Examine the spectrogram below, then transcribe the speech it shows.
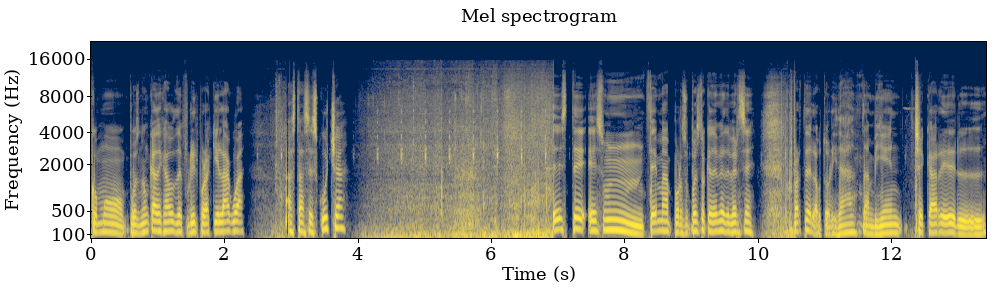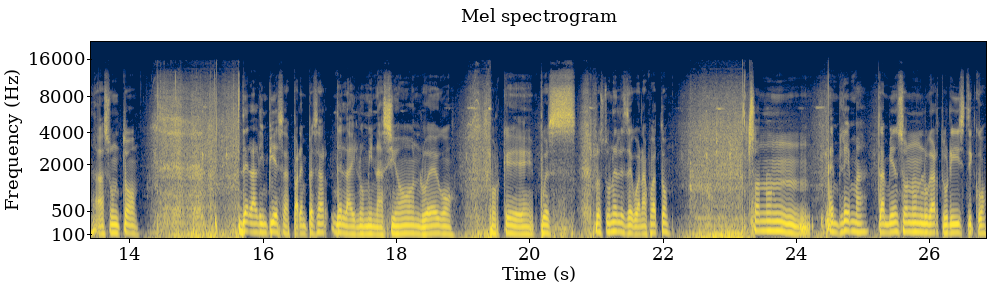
cómo, pues nunca ha dejado de fluir por aquí el agua, hasta se escucha. Este es un tema, por supuesto, que debe de verse por parte de la autoridad también, checar el asunto de la limpieza, para empezar, de la iluminación luego, porque pues los túneles de Guanajuato son un emblema, también son un lugar turístico.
